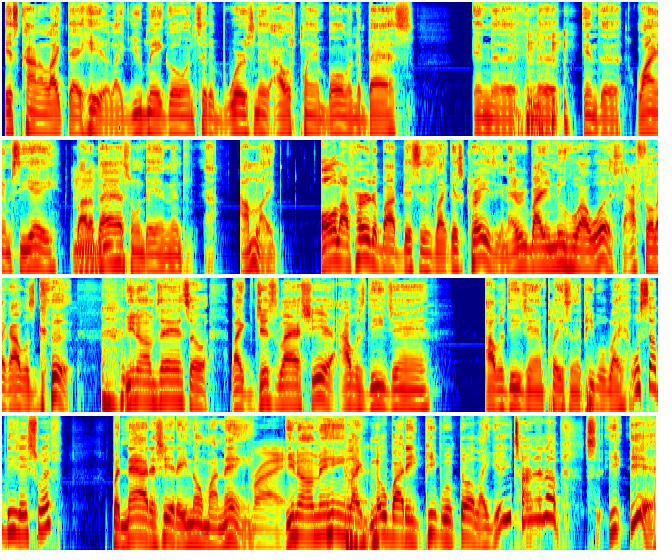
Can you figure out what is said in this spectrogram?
It's kind of like that here. Like you may go into the worst night. I was playing ball in the bass in the in the in the YMCA by the mm-hmm. bass one day, and then I'm like, all I've heard about this is like it's crazy, and everybody knew who I was. So I felt like I was good. You know what I'm saying? So like just last year, I was DJing, I was DJing places, and people were like, "What's up, DJ Swift?" But now this year they know my name, Right. You know what I mean? Like nobody, people thought like, "Yo, you turning up?" So, yeah.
